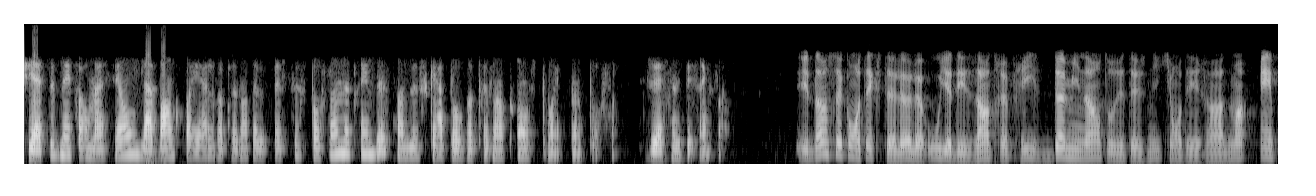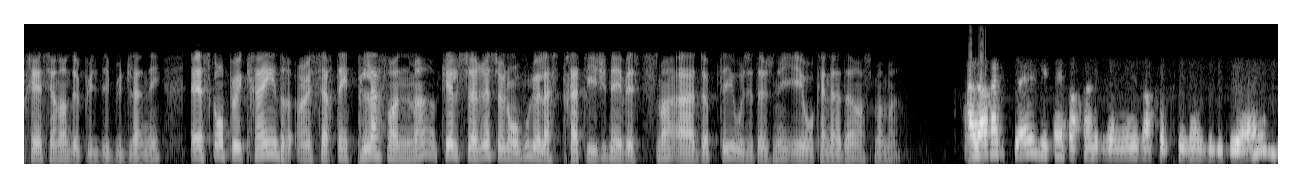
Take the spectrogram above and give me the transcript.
Puis, à titre d'information, la Banque Royale représente à peu près 6% de notre indice, tandis qu'Apple représente 11,1 du S&P 500. Et dans ce contexte-là, là, où il y a des entreprises dominantes aux États-Unis qui ont des rendements impressionnants depuis le début de l'année, est-ce qu'on peut craindre un certain plafonnement? Quelle serait, selon vous, la stratégie d'investissement à adopter aux États-Unis et au Canada en ce moment? À l'heure actuelle, il est important d'examiner les entreprises individuelles. Il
